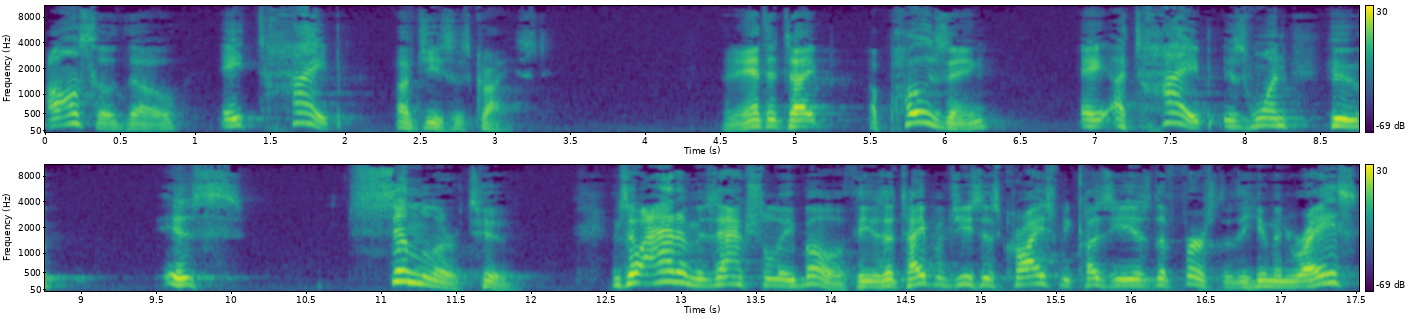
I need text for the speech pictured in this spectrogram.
also, though, a type of Jesus Christ. An antitype opposing, a, a type is one who is similar to. And so Adam is actually both. He is a type of Jesus Christ because he is the first of the human race,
